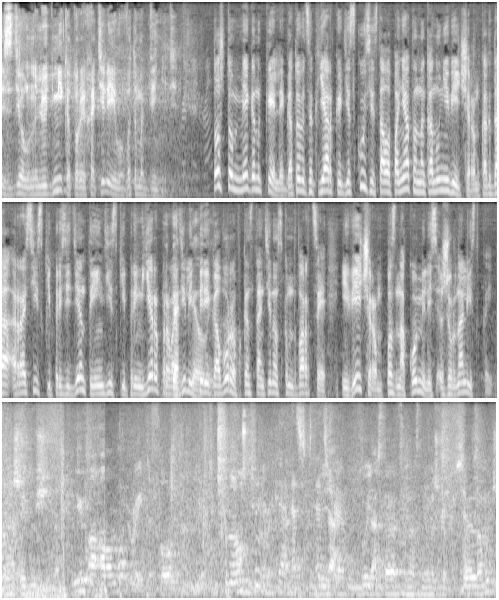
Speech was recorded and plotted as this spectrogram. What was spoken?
сделано людьми, которые хотели его в этом обвинить. То, что Меган Келли готовится к яркой дискуссии, стало понятно накануне вечером, когда российский президент и индийский премьер проводили переговоры в Константиновском дворце и вечером познакомились с журналисткой. You are. Будете стараться нас немножко помочь?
